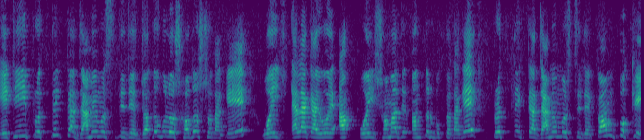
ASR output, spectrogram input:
এটি প্রত্যেকটা জামে মসজিদে যতগুলো সদস্য থাকে, ওই এলাকায়, ওই ওই সমাজের অন্তর্ভুক্ত থাকে, প্রত্যেকটা জামে মসজিদে কমপক্ষে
